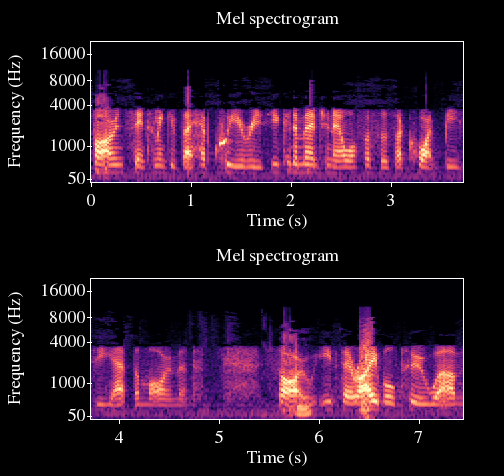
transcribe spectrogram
phone Centrelink if they have queries. You can imagine our offices are quite busy at the moment. So mm. if they're able to um,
